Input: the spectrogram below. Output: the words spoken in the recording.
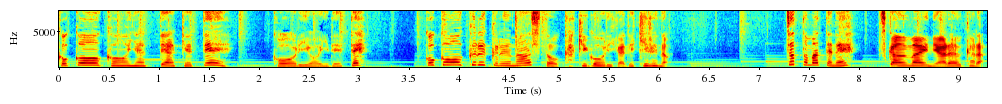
ここをこうやって開けて、氷を入れて、ここをくるくる回すとかき氷ができるの。ちょっと待ってね。使う前に洗うから。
